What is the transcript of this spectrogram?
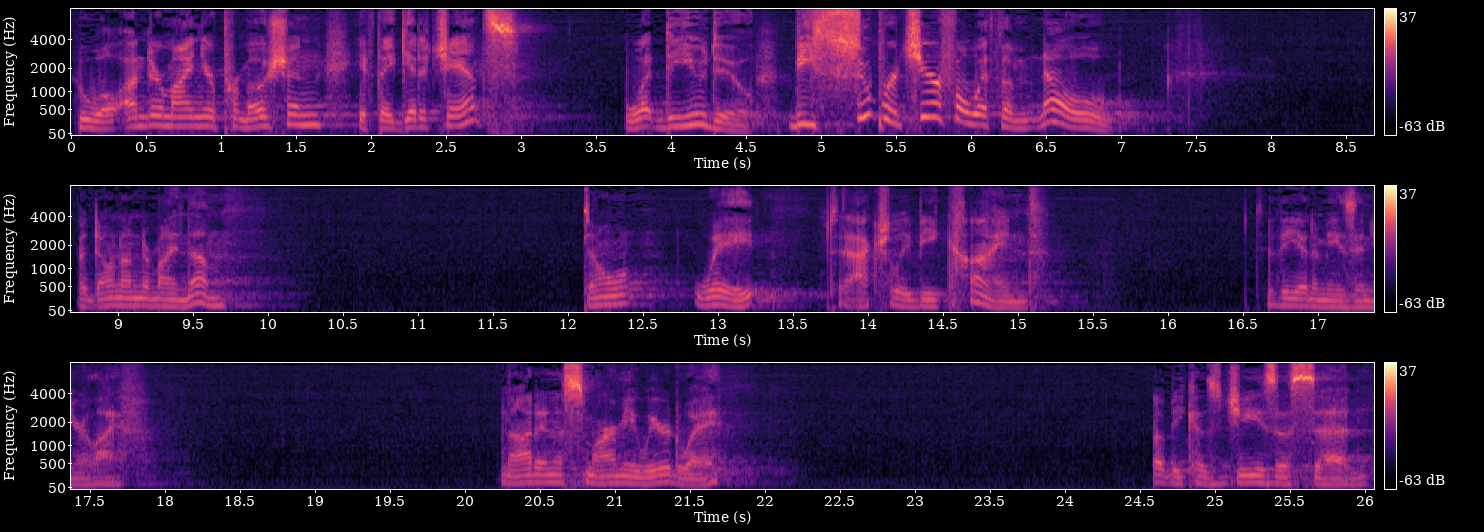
who will undermine your promotion if they get a chance, what do you do? Be super cheerful with them. No. But don't undermine them. Don't wait to actually be kind to the enemies in your life. Not in a smarmy, weird way, but because Jesus said,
